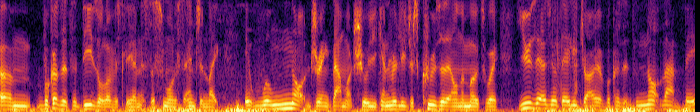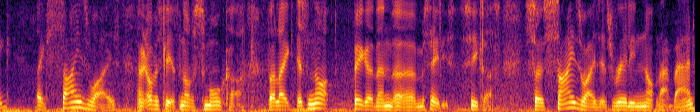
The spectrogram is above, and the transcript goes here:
um, because it's a diesel obviously and it's the smallest engine, like it will not drink that much fuel. You can really just cruise it on the motorway, use it as your daily driver because it's not that big. Like size wise, I mean obviously it's not a small car, but like it's not bigger than the Mercedes C-Class. So size-wise, it's really not that bad.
